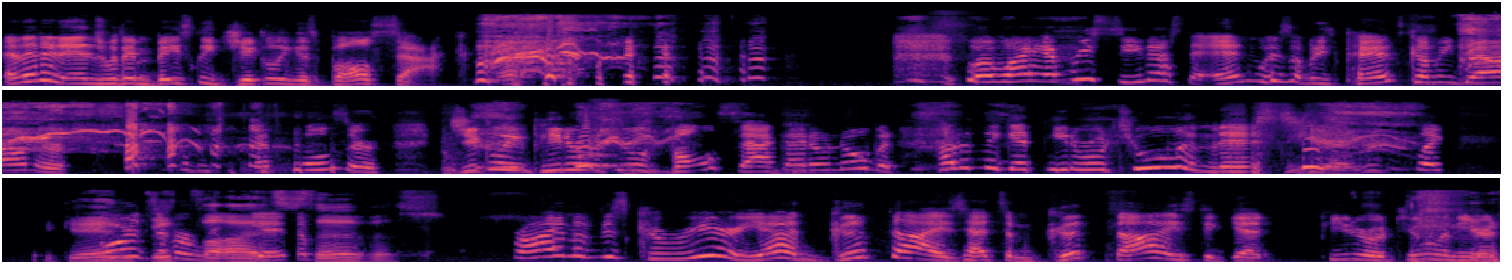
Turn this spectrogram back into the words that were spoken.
and then it ends with him basically jiggling his ball sack. Well, why every scene has to end with somebody's pants coming down or somebody's testicles or jiggling Peter O'Toole's ball sack? I don't know, but how did they get Peter O'Toole in this here? This is like Again, Lords of good thighs Arabia, the- service. prime of his career. Yeah, Good Thighs had some good thighs to get Peter O'Toole in here.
